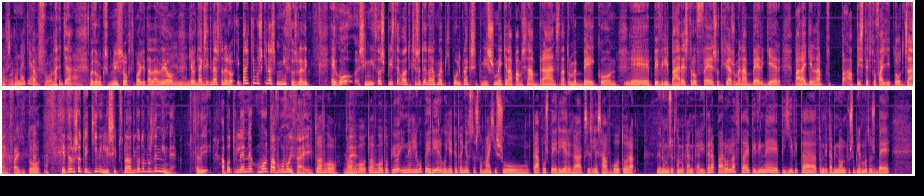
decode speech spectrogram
Τα ψηφογονάκια. με το που ξυπνήσω, χτυπάω και τα άλλα δύο. Ναι, ναι, ναι, και μετά ξεκινάς στο νερό. Υπάρχει όμω και ένας μύθος. Δηλαδή, εγώ συνήθως πίστευα ότι ξέρεις ότι να έχουμε πιει πολύ πρέπει να ξυπνήσουμε και να πάμε σε ένα μπραντς, να τρώμε μπέικον, mm. ε, λιπαρέ τροφές, ότι χρειάζομαι ένα μπέργκερ, παράγγελ ένα απίστευτο φαγητό, junk φαγητό. Γιατί θεωρούσα ότι εκείνη η λύση στην πραγματικότητα όμως δεν είναι. Δηλαδή, από ό,τι λένε, μόνο το αυγό βοηθάει. Το αυγό. Το, ναι. αυγό, το αυγό, το οποίο είναι λίγο περίεργο, γιατί όταν νιώθεις το στομάχι σου κάπως περίεργα, ξέρεις, λες αυγό τώρα. Δεν νομίζω ότι θα με κάνει καλύτερα. Παρ' όλα αυτά, επειδή είναι πηγή βητα... των βιταμινών του συμπλέγματος B,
